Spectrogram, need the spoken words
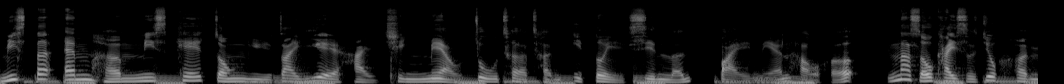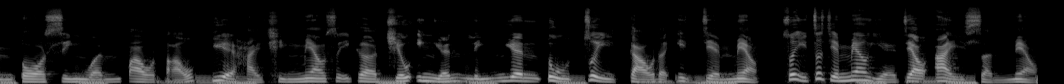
，Mr. M 和 Miss K 终于在月海清庙注册成一对新人，百年好合。那时候开始就很多新闻报道，粤海清庙是一个求姻缘灵验度最高的一间庙，所以这间庙也叫爱神庙。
